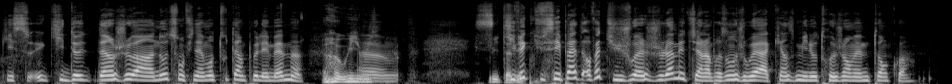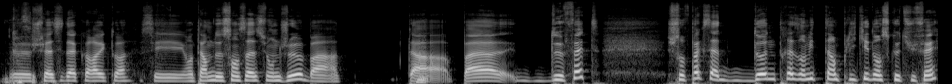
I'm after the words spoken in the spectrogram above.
qui, se- qui d'un jeu à un autre sont finalement toutes un peu les mêmes. Ah oui, oui. Euh, ce Oui, qui fait que tu sais pas. En fait, tu joues à ce jeu-là, mais tu as l'impression de jouer à 15 000 autres jeux en même temps, quoi. Euh, C'est je suis assez d'accord avec toi. C'est en termes de sensation de jeu, bah, t'as pas. De fait, je trouve pas que ça donne très envie de t'impliquer dans ce que tu fais.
